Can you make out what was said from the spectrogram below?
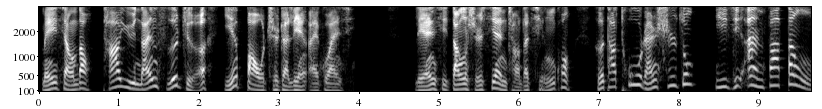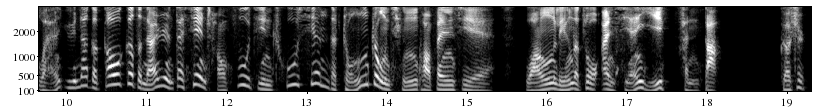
没想到她与男死者也保持着恋爱关系。联系当时现场的情况和他突然失踪，以及案发当晚与那个高个子男人在现场附近出现的种种情况分析，王玲的作案嫌疑很大。可是，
